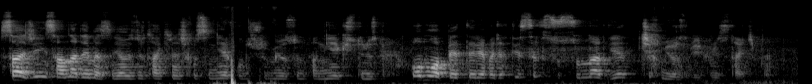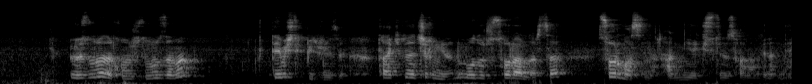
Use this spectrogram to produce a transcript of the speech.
Sadece insanlar demesin ya Özgür takipten çıkmışsın niye konuşmuyorsun falan niye küstünüz. O muhabbetleri yapacak diye sırf sussunlar diye çıkmıyoruz birbirimizi takipten. Öznur'la da konuştuğumuz zaman demiştik birbirimize. Takipten çıkmayalım olur sorarlarsa sormasınlar hani niye küstünüz falan filan diye.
